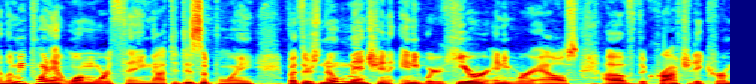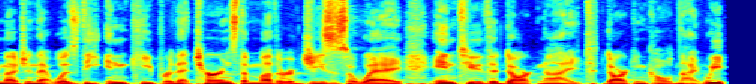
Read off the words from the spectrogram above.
And let me point out one more thing, not to disappoint, but there's no mention anywhere here or anywhere else of the crotchety curmudgeon that was the innkeeper that turns the mother of Jesus away into the dark night, dark and cold night. We,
